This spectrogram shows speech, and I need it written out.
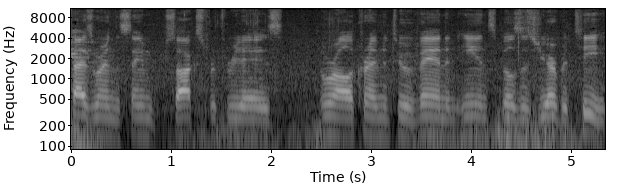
Ty's wearing the same socks for three days, and we're all crammed into a van, and Ian spills his yerba tea,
